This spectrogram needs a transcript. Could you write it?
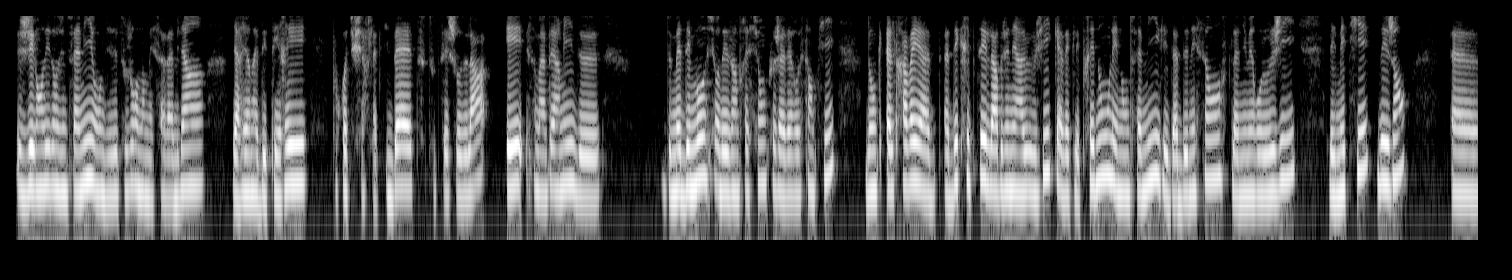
j'ai grandi dans une famille où on disait toujours non mais ça va bien, il n'y a rien à déterrer, pourquoi tu cherches la petite bête, toutes ces choses-là. Et ça m'a permis de, mettre des mots sur des impressions que j'avais ressenties. Donc, elle travaille à, décrypter l'arbre généalogique avec les prénoms, les noms de famille, les dates de naissance, la numérologie, les métiers des gens, euh,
